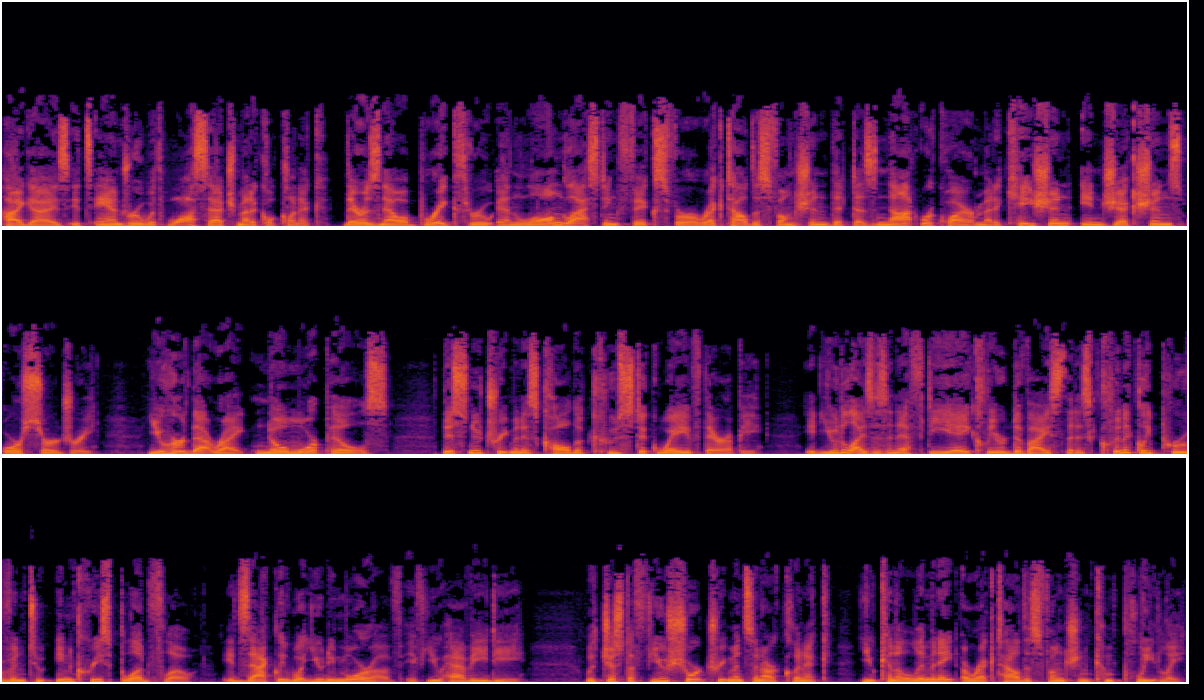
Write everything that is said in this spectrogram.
Hi, guys. It's Andrew with Wasatch Medical Clinic. There is now a breakthrough and long lasting fix for erectile dysfunction that does not require medication, injections, or surgery. You heard that right. No more pills. This new treatment is called acoustic wave therapy. It utilizes an FDA cleared device that is clinically proven to increase blood flow, exactly what you need more of if you have ED. With just a few short treatments in our clinic, you can eliminate erectile dysfunction completely.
